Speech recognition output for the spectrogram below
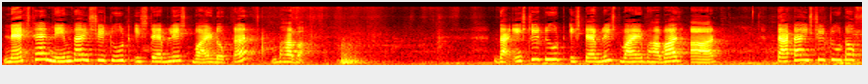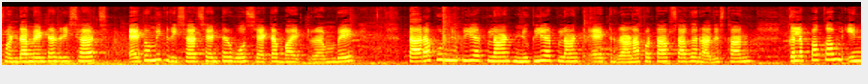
Next hai Nimda Institute established by Dr. Bhabha. The institute established by Bhabha are Tata Institute of Fundamental Research. Atomic Research Center was set up by Trombay. Tarapur nuclear plant nuclear plant at Rana Pratap Sagar Rajasthan Kalpakkam in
